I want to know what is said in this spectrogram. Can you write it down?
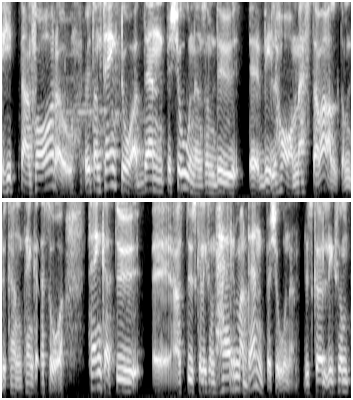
hitta en farao. Utan tänk då att den personen som du eh, vill ha mest av allt, om du kan tänka så. Tänk att du, eh, att du ska liksom härma den personen. Du ska liksom,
